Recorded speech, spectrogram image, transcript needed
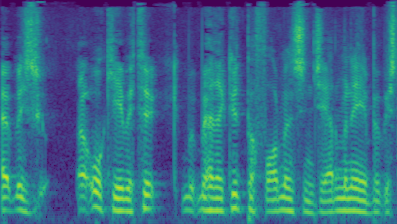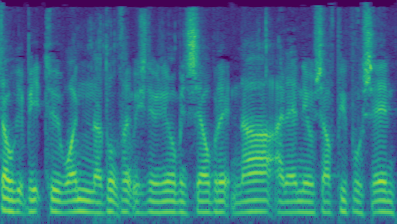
it was okay. We took we had a good performance in Germany, but we still get beat two one. I don't think we should have been celebrating that. And then you also have people saying,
